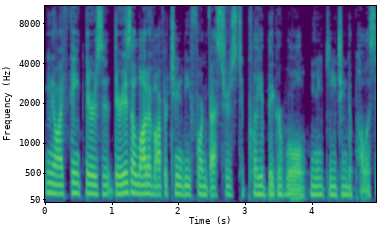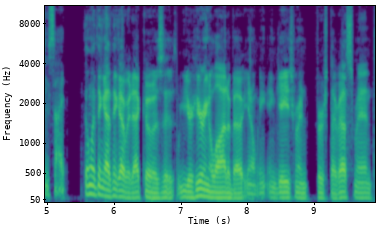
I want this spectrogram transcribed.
you know, I think there's a, there is a lot of opportunity for investors to play a bigger role in engaging the policy side. The only thing I think I would echo is that you're hearing a lot about you know engagement versus divestment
